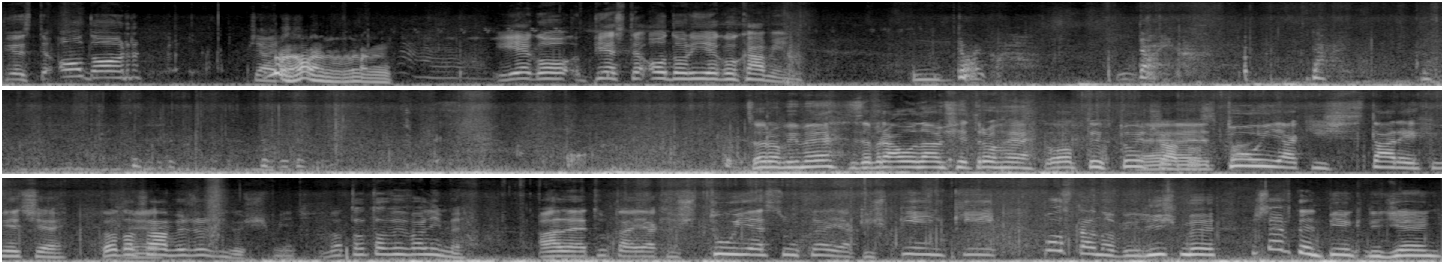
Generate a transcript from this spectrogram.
Pies Teodor. Cześć. I jego pies Teodor i jego kamień. Daj, daj. Co robimy? Zebrało nam się trochę od tych tuj trzeba e, spalić. tu jakichś starych, wiecie, To to e, trzeba wyrzucić do śmieci. No to to wywalimy. Ale tutaj jakieś tuje suche, jakieś pieńki. Postanowiliśmy, że w ten piękny dzień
